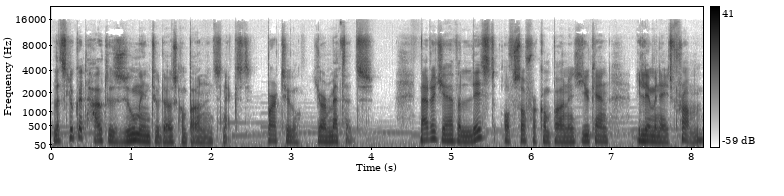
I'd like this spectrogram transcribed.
Let's look at how to zoom into those components next. Part 2, your methods. Now that you have a list of software components you can eliminate from,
